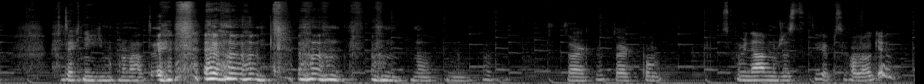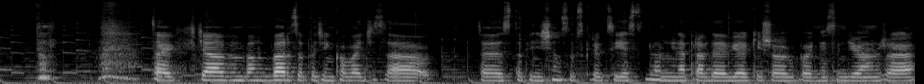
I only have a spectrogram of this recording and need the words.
Techniki informaty. No, tak, tak. pom- Wspominałam, że studiuję psychologię. Tak, chciałabym Wam bardzo podziękować za te 150 subskrypcji. Jest to dla mnie naprawdę wielki szok, bo nie sądziłam, że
